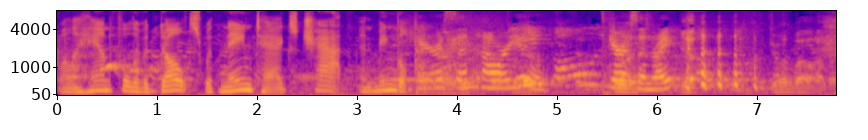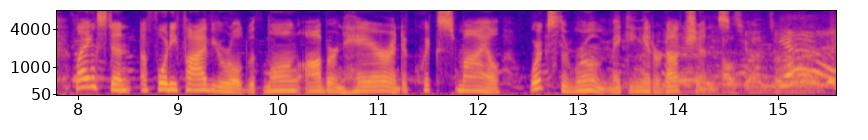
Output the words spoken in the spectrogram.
while a handful of adults with name tags chat and mingle. Garrison, how are you? It's Garrison, right? Yep. Doing well. Langston, a 45 year old with long auburn hair and a quick smile, works the room making introductions. Yeah,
